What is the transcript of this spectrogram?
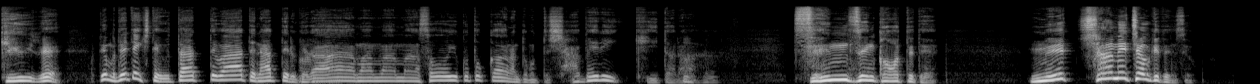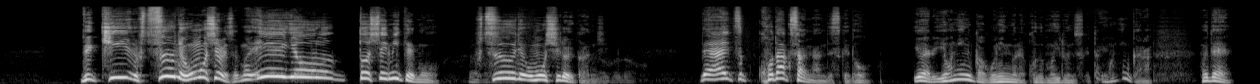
急ででも出てきて歌ってわーってなってるけど、あーまあまあまあそういうことかなんて思って喋り聞いたら、全然変わってて、めちゃめちゃ受けてるんですよ。で、聞いて、普通に面白いですよ。もう営業として見ても、普通に面白い感じ。で、あいつ子沢山なんですけど、いわゆる4人か5人ぐらい子供いるんですけど、4人かな。それで、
